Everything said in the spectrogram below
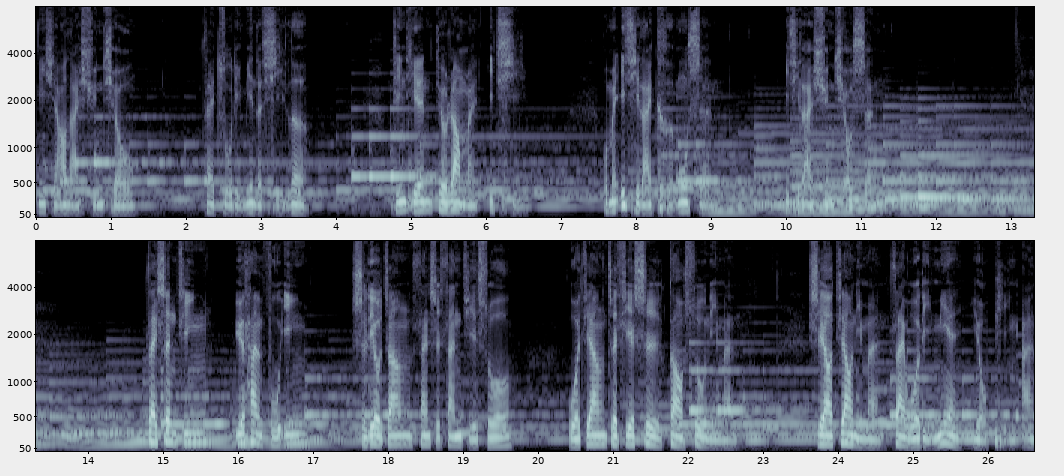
你想要来寻求在主里面的喜乐。今天就让我们一起，我们一起来渴慕神，一起来寻求神。在圣经约翰福音十六章三十三节说：“我将这些事告诉你们，是要叫你们在我里面有平安。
